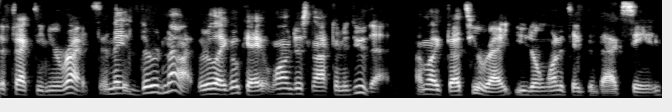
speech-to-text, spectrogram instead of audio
affecting your rights and they they're not they're like okay well i'm just not going to do that i'm like that's your right you don't want to take the vaccine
